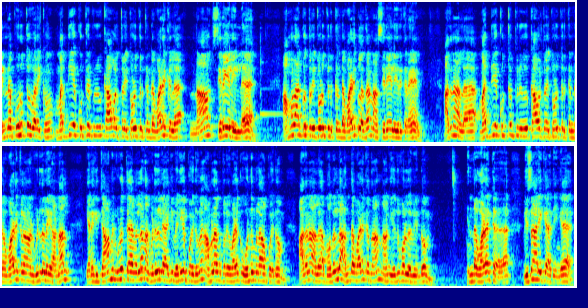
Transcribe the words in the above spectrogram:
என்னை பொறுத்த வரைக்கும் மத்திய குற்றப்பிரிவு காவல்துறை தொடுத்திருக்கின்ற வழக்கில் நான் சிறையில் இல்லை. அமலாக்கத்துறை தொடுத்திருக்கின்ற வழக்கில் தான் நான் சிறையில் இருக்கிறேன். அதனால மத்திய குற்றப்பிரிவு காவல்துறை தொடுத்திருக்கின்ற வழக்கில் நான் விடுதலையானால் எனக்கு ஜாமீன் கூட தேவையில்லை. நான் விடுதலை ஆகி வெளியே போயிடுவேன். அமலாக்கத்துறை வழக்கு ஒன்றுமில்லாமல் போயிடும். அதனால முதல்ல அந்த வழக்கை தான் நான் எதிர்கொள்ள வேண்டும். இந்த வழக்கை விசாரிக்காதீங்க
